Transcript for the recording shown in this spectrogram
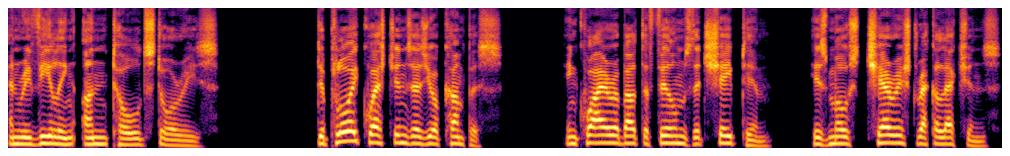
and revealing untold stories. Deploy questions as your compass. Inquire about the films that shaped him, his most cherished recollections,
